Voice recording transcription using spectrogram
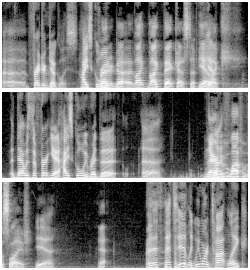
Uh, Frederick Douglass, high school. Frederick, uh, like like that kind of stuff. Yeah, Yeah. like That was the first. Yeah, high school. We read the. Uh, the narrative life- life of a slave. yeah, Yeah. And that's that's it. Like we weren't taught like,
